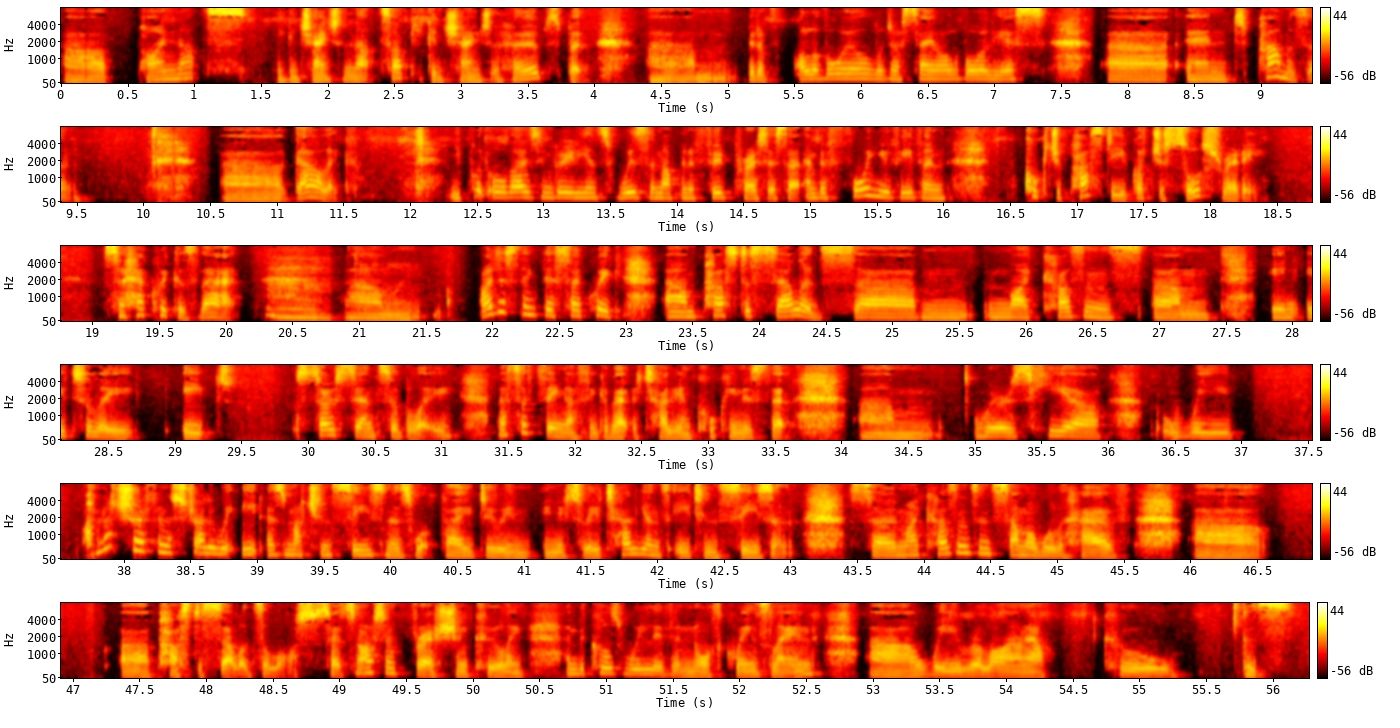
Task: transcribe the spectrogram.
uh, pine nuts. You can change the nuts up, you can change the herbs, but a um, bit of olive oil, did I say olive oil? Yes. Uh, and parmesan, uh, garlic. You put all those ingredients, whiz them up in a food processor, and before you've even cooked your pasta, you've got your sauce ready. So, how quick is that? Mm, um, I just think they're so quick. Um, pasta salads, um, my cousins um, in Italy eat so sensibly. That's the thing I think about Italian cooking is that um, whereas here we I'm not sure if in Australia we eat as much in season as what they do in, in Italy. Italians eat in season. So my cousins in summer will have uh, uh, pasta salads a lot. So it's nice and fresh and cooling. And because we live in North Queensland, uh, we rely on our cool, because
